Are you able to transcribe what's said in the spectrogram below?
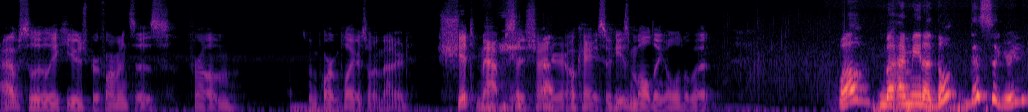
Absolutely huge performances from some important players when it mattered. Shit map says Shiner. Okay, so he's malding a little bit. Well, but I mean, I don't disagree.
